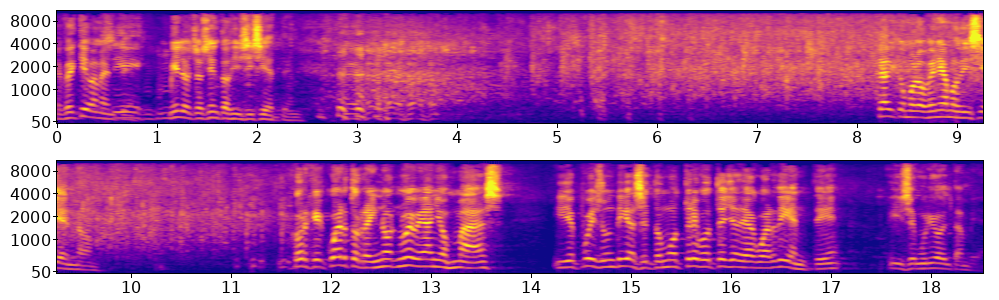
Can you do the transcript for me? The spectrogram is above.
Efectivamente, Sí. 1817. Tal como los veníamos diciendo. Jorge IV reinó nueve años más y después un día se tomó tres botellas de aguardiente y se murió él también.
